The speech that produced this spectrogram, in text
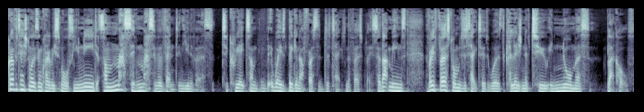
Gravitational waves are incredibly small, so you need some massive, massive event in the universe to create some waves big enough for us to detect in the first place. So that means the very first one we detected was the collision of two enormous black holes,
